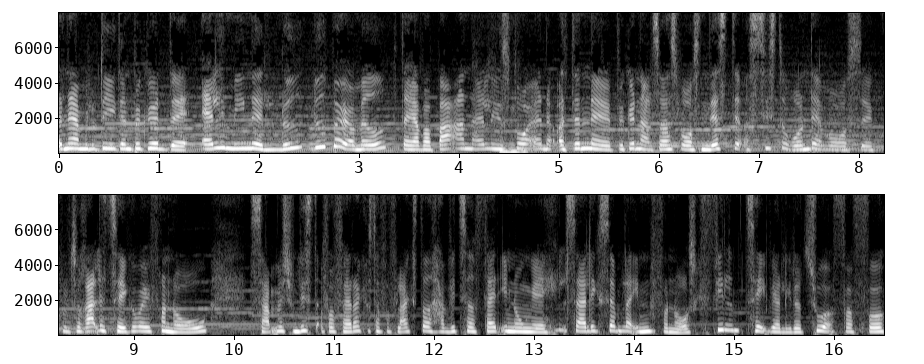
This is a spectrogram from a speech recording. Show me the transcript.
Den her melodi, den begyndte alle mine lyd, lydbøger med, da jeg var barn, alle mhm. historierne. Og den øh, begynder altså også vores næste og sidste runde af vores øh, kulturelle takeaway fra Norge. Sammen med journalist og forfatter Christoffer Flagstad har vi taget fat i nogle øh, helt særlige eksempler inden for norsk film, tv og litteratur for at få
